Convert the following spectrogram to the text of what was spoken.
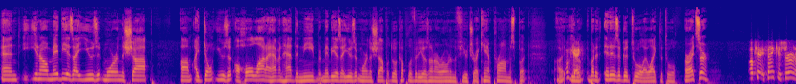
And, you know, maybe as I use it more in the shop, Um, I don't use it a whole lot. I haven't had the need, but maybe as I use it more in the shop, we'll do a couple of videos on our own in the future. I can't promise, but uh, you Okay. know, but it, it is a good tool. I like the tool. All right, sir. Okay, thank you, sir, and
